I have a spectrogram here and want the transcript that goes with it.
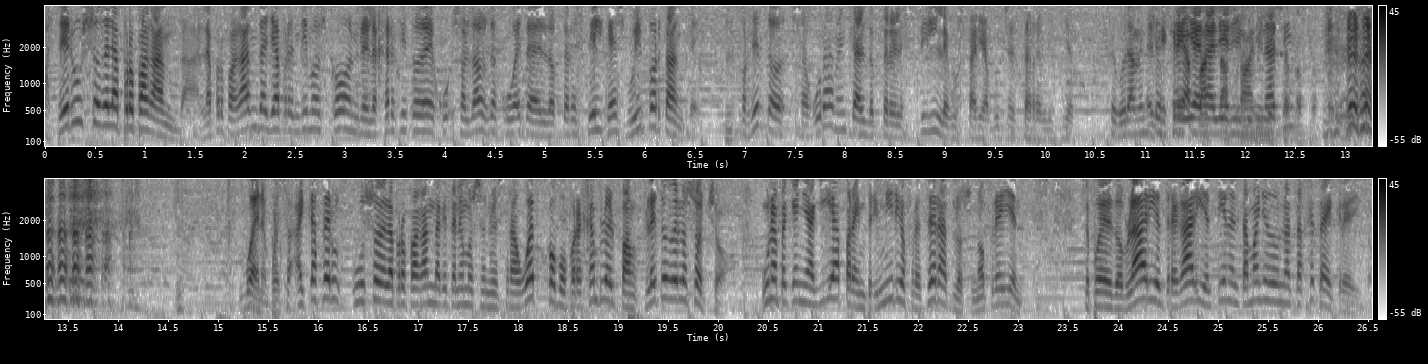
hacer uso de la propaganda. La propaganda ya aprendimos con el ejército de soldados de juguete del Dr. Steel, que es muy importante. Por cierto, seguramente al Dr. Steel le gustaría mucho esta religión. Seguramente El que sea creía en Alien. Bueno, pues hay que hacer uso de la propaganda que tenemos en nuestra web, como por ejemplo el panfleto de los ocho, una pequeña guía para imprimir y ofrecer a los no creyentes. Se puede doblar y entregar y él tiene el tamaño de una tarjeta de crédito.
